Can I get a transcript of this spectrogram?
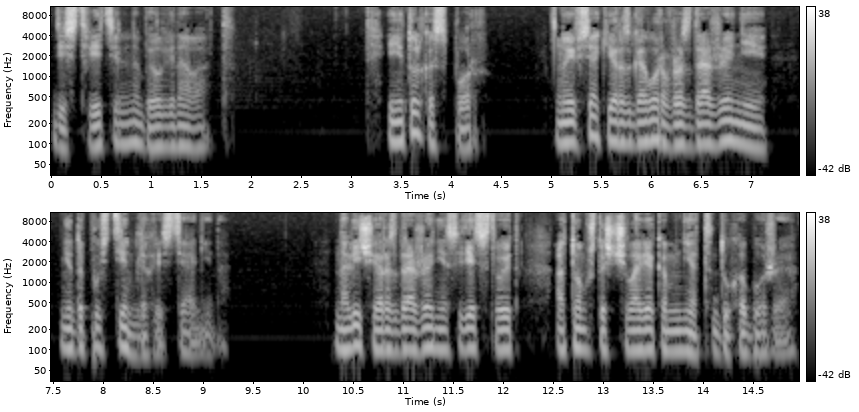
действительно был виноват. И не только спор, но и всякий разговор в раздражении недопустим для христианина. Наличие раздражения свидетельствует о том, что с человеком нет Духа Божия.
